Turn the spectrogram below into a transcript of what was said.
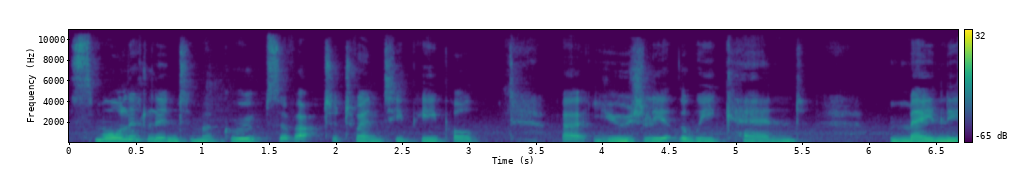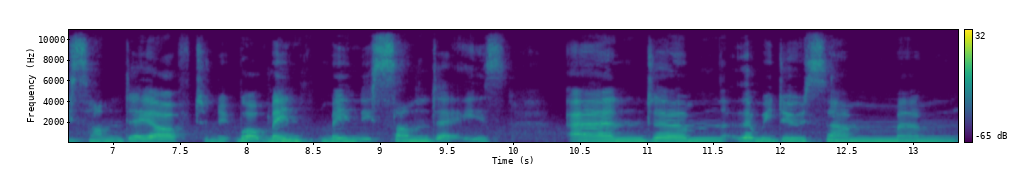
small little intimate groups of up to 20 people, uh, usually at the weekend, mainly Sunday afternoon, well, main, mainly Sundays. And um, then we do some um,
